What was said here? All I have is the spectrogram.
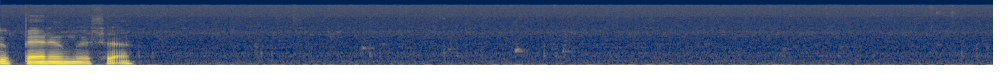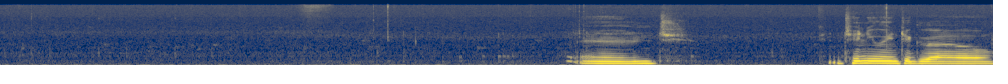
True Banner Musa. And continuing to grow.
